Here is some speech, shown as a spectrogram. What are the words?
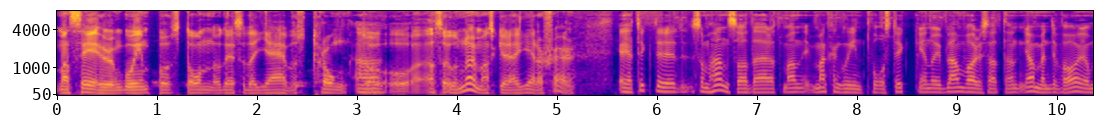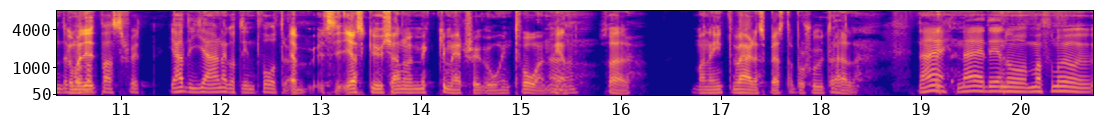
man ser hur de går in på stånd och det är sådär jävligt trångt. Ja. Och, och, alltså undrar hur man skulle reagera själv. Ja, jag tyckte det, som han sa där att man, man kan gå in två stycken och ibland var det så att ja men det var ju om det Jo, var det- passkytt. Jag hade gärna gått in två tror jag. Jag, jag skulle känna mig mycket mer trygg att gå in två än Ja. en. Så här. Man är inte världens bästa på att skjuta heller. Nej, nej, det är nog, man får nog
